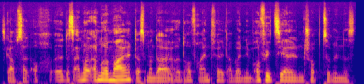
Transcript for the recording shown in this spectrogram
Es gab es halt auch äh, das ein oder andere Mal, dass man da äh, drauf reinfällt, aber in dem offiziellen Shop zumindest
